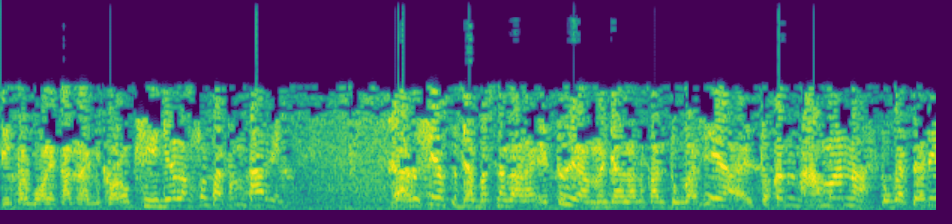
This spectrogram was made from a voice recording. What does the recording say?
diperbolehkan lagi korupsi, dia langsung pasang tarik. Seharusnya pejabat negara itu ya menjalankan tugasnya ya itu kan amanah, tugas dari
